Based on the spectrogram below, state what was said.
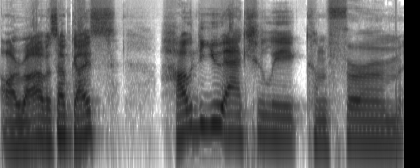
All right, what's up, guys? How do you actually confirm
